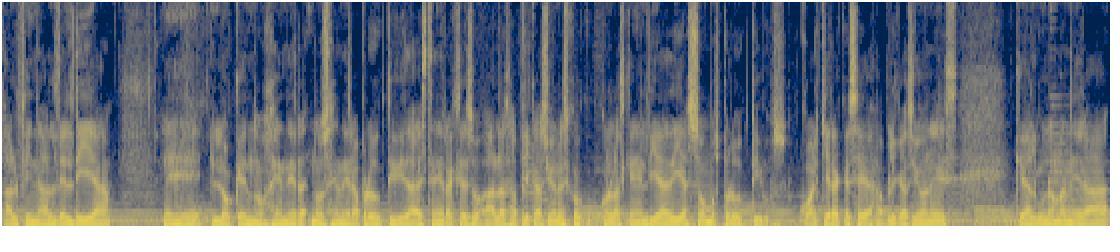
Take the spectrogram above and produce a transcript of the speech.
al final del día eh, lo que nos genera, nos genera productividad es tener acceso a las aplicaciones con, las que en el día a día somos productivos. Cualquiera que sea, aplicaciones que de alguna manera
